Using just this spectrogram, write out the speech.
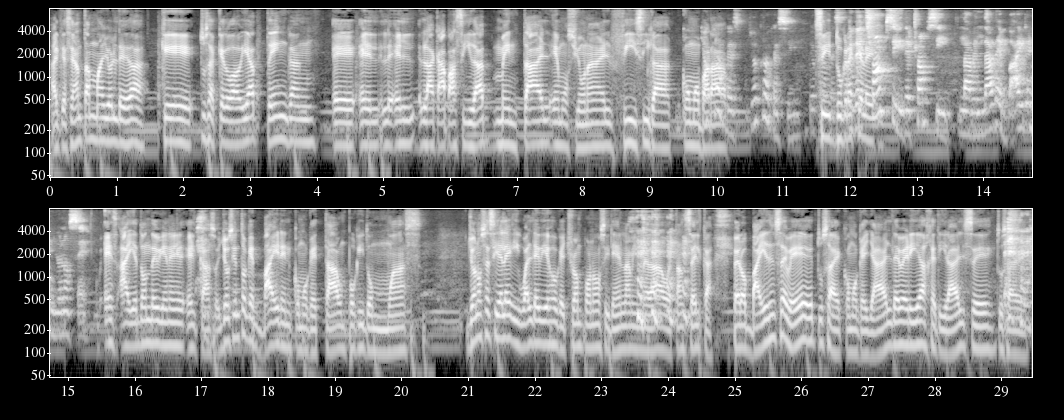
al que sean tan mayor de edad, que, tú sabes, que todavía tengan eh, el, la capacidad mental, emocional, física, como para... yo creo que sí. sí, ¿tú crees que de Trump sí, de Trump sí. La verdad de Biden yo no sé. Es, ahí es donde viene el caso. Yo siento que Biden como que está un poquito más yo no sé si él es igual de viejo que Trump o no, si tienen la misma edad o están cerca, pero Biden se ve, tú sabes, como que ya él debería retirarse, tú sabes,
